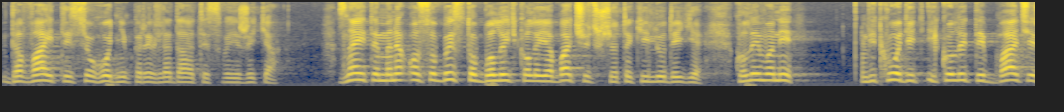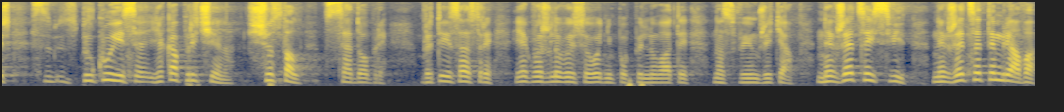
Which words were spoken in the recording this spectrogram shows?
давайте сьогодні переглядати своє життя. Знаєте, мене особисто болить, коли я бачу, що такі люди є. Коли вони відходять, і коли ти бачиш, спілкуєшся, яка причина? Що стало? Все добре. Брати і сестри, як важливо сьогодні попильнувати на своїм життям. Невже цей світ, невже ця темрява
